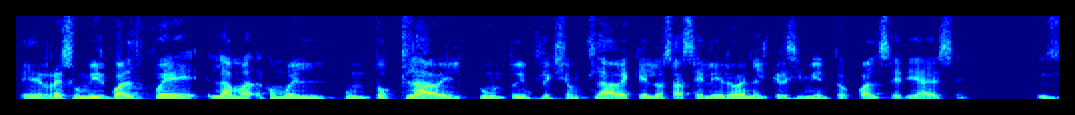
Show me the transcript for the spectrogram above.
eh, resumir cuál fue la, como el punto clave, el punto de inflexión clave que los aceleró en el crecimiento, ¿cuál sería ese? Es,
